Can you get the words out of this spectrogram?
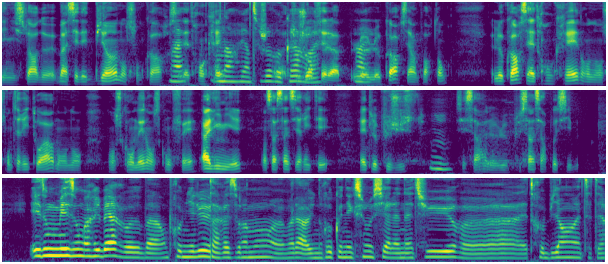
une histoire de. Bah, c'est d'être bien dans son corps, c'est d'être ancré. On en revient toujours au corps. Toujours, le, le, corps, c'est important. Le corps, c'est être ancré dans, dans, son territoire, dans, dans, dans ce qu'on est, dans ce qu'on fait, aligné, dans sa sincérité, être le plus juste. Hmm. C'est ça, le plus sincère possible. Et donc Maison Haribert, euh, bah, en premier lieu, ça reste vraiment euh, voilà, une reconnexion aussi à la nature, euh, à être bien, etc.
